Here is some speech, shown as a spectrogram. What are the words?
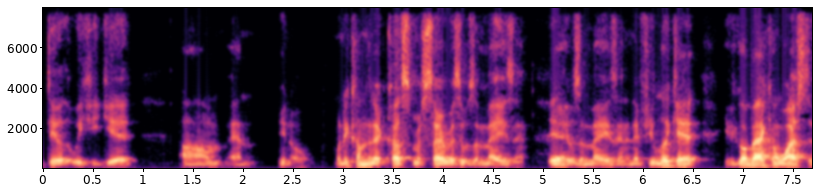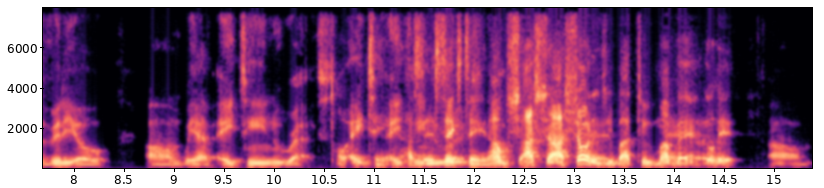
deal that we could get. Um, and you know, when it comes to their customer service, it was amazing. Yeah. It was amazing. And if you look at, if you go back and watch the video, um, we have 18 new racks. Oh, 18. 18 I said 16. I'm, I, I shorted and, you by two. My and, bad. Uh, Go ahead. Um,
